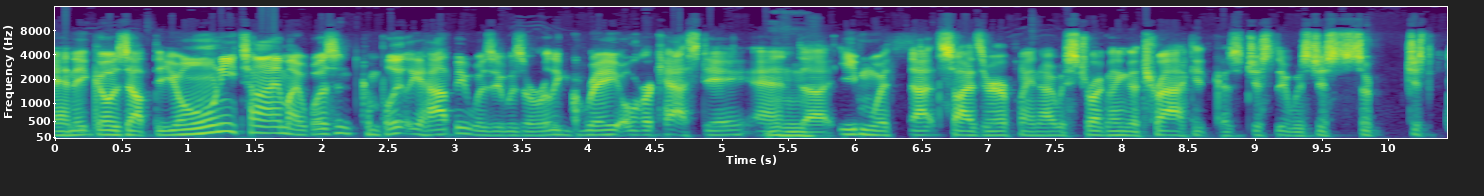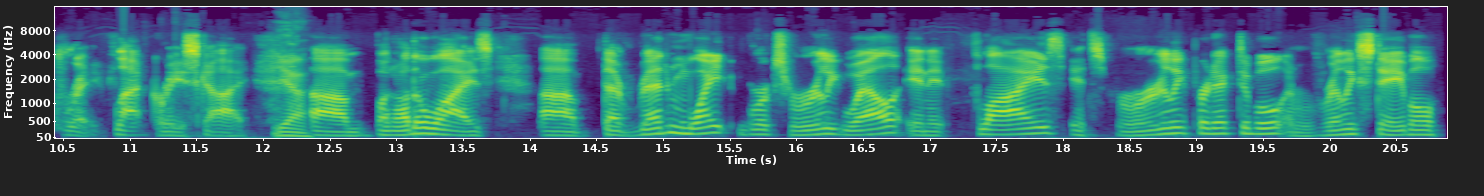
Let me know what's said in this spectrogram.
and it goes up. The only time I wasn't completely happy was it was a really gray, overcast day, and Mhm. uh, even with that size of airplane, I was struggling to track it because just it was just so, just gray, flat gray sky. Yeah. Um, but otherwise, uh, that red and white works really well, and it flies, it's really predictable and really stable.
